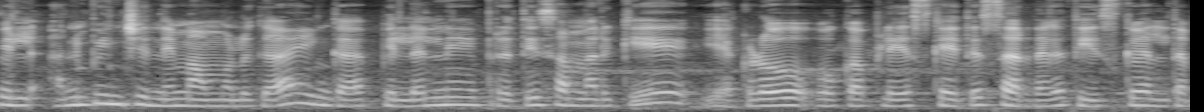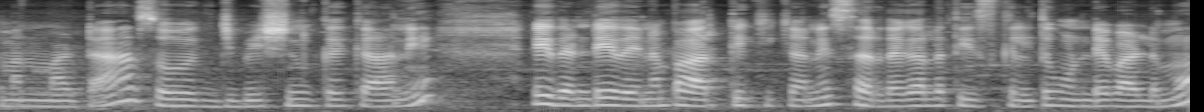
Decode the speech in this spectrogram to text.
పిల్ల అనిపించింది మామూలుగా. ఇంకా పిల్లల్ని ప్రతి సమ్మర్కి ఎక్కడో ఒక ప్లేస్కి అయితే సరదాగా తీసుకువెళ్తాం అనమాట సో ఎగ్జిబిషన్కి కానీ లేదంటే ఏదైనా పార్క్కి కానీ సరదాగా అలా తీసుకెళ్తూ ఉండేవాళ్ళము.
